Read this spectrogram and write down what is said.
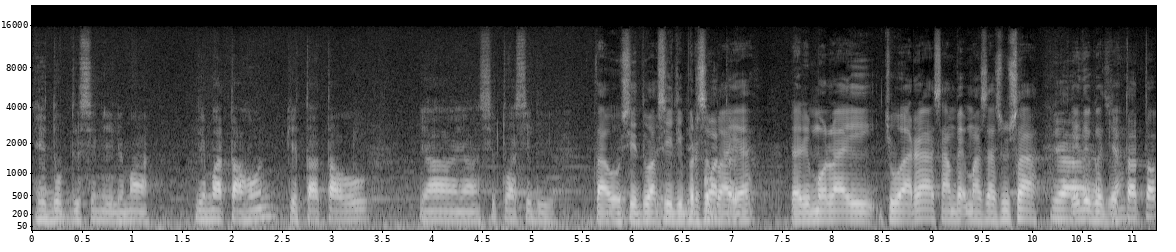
hidup di sini lima lima tahun. Kita tahu yang yang situasi di Tahu situasi di di Persebaya dari mulai juara sampai masa susah ya, itu coach ya kita tahu,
